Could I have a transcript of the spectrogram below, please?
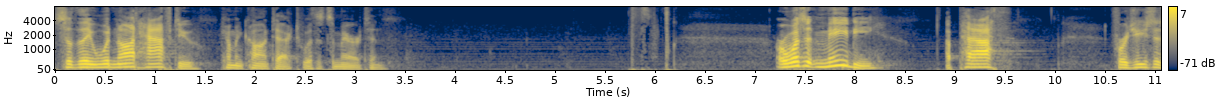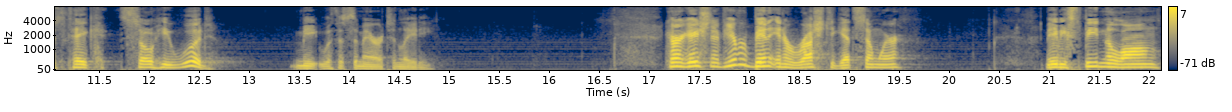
so they would not have to come in contact with a Samaritan. Or was it maybe a path for Jesus to take so he would meet with the Samaritan lady. Congregation, have you ever been in a rush to get somewhere? Maybe speeding along,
